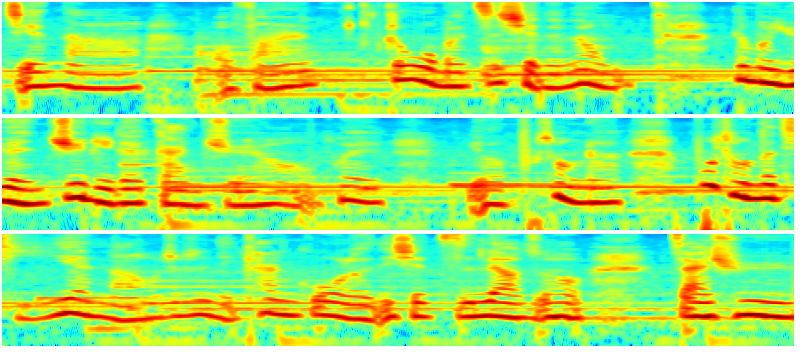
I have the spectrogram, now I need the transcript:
间呐，哦，反而跟我们之前的那种那么远距离的感觉哦，会。有不同的不同的体验，然后就是你看过了一些资料之后，再去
